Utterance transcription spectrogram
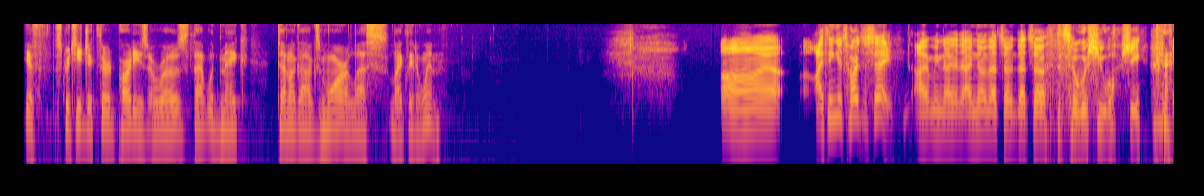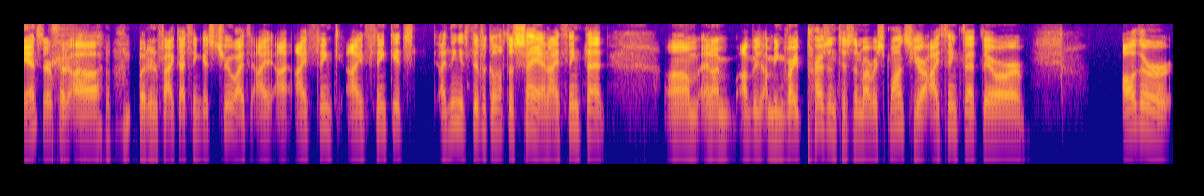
if strategic third parties arose, that would make demagogues more or less likely to win? Uh, I think it's hard to say. I mean, I, I know that's a that's a it's a wishy-washy answer, but uh, but in fact, I think it's true. I, I I think I think it's I think it's difficult to say, and I think that, um, and I'm I'm being very presentist in my response here. I think that there are other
